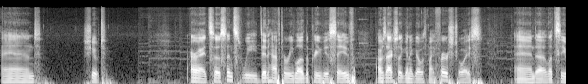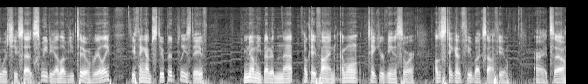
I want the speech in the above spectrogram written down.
And... shoot. Alright, so since we did have to reload the previous save, I was actually going to go with my first choice. And uh, let's see what she says. Sweetie, I love you too. Really? Do you think I'm stupid? Please, Dave. You know me better than that. Okay, fine. I won't take your Venusaur. I'll just take a few bucks off you. Alright, so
